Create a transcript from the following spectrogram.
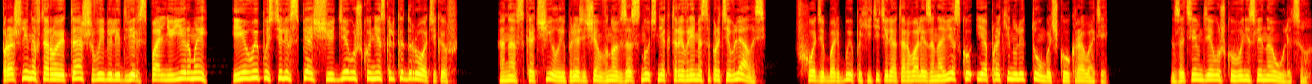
прошли на второй этаж, выбили дверь в спальню Ирмы и выпустили в спящую девушку несколько дротиков. Она вскочила и, прежде чем вновь заснуть, некоторое время сопротивлялась. В ходе борьбы похитители оторвали занавеску и опрокинули тумбочку у кровати. Затем девушку вынесли на улицу.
